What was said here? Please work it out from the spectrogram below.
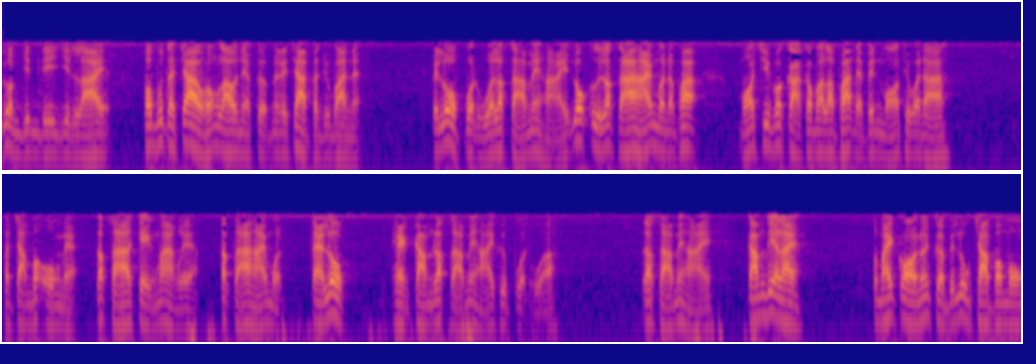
ร่วมยินดียินร้ายพระพุทธเจ้าของเราเนี่ยเกิดในชาติปัจจุบันเนี่ยเป็นโรคปวดหัวรักษาไม่หายโรคอื่นรักษาหายหมดนะพระหมอชีวกะกรรมลพัฒน์เนี่ยเป็นหมอเทวดา ประจำพระองค์เนี่ย รักษาเก่งมากเลยรักษาหายหมด แต่โรคแห่งกรรมรักษาไม่หายคือปวดหัว รักษาไม่หาย กรรมที่อะไร สมัยก่อนนั้นเกิดเป็นลูกชาวประมง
